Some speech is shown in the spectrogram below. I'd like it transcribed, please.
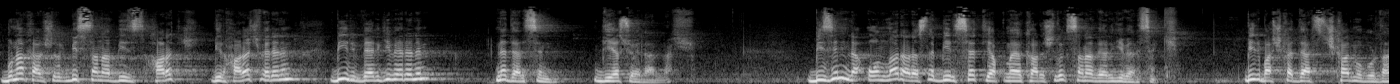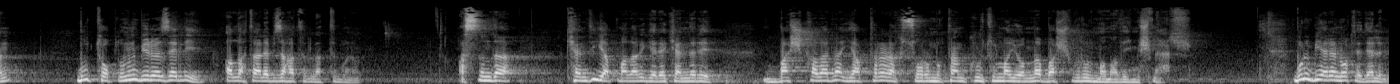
Buna karşılık biz sana biz haraç, bir haraç verelim, bir vergi verelim. Ne dersin diye söylerler. Bizimle onlar arasında bir set yapmaya karşılık sana vergi versek. Bir başka ders çıkar mı buradan? Bu toplumun bir özelliği. Allah Teala bize hatırlattı bunu. Aslında kendi yapmaları gerekenleri başkalarına yaptırarak sorumluluktan kurtulma yoluna başvurulmamalıymış meğer. Bunu bir yere not edelim.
